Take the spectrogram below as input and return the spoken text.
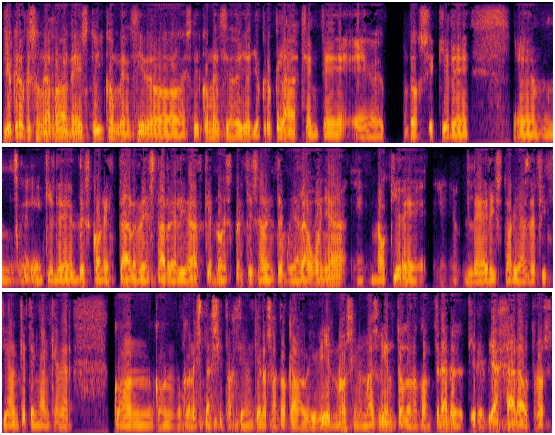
Yo creo que es un error, ¿eh? estoy convencido, estoy convencido de ello. Yo creo que la gente eh, cuando se quiere, em, eh, quiere desconectar de esta realidad, que no es precisamente muy halagüeña, eh, no quiere eh, leer historias de ficción que tengan que ver con, con, esta situación que nos ha tocado vivir, ¿no? Sino más bien todo lo contrario, quiere viajar a otros,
